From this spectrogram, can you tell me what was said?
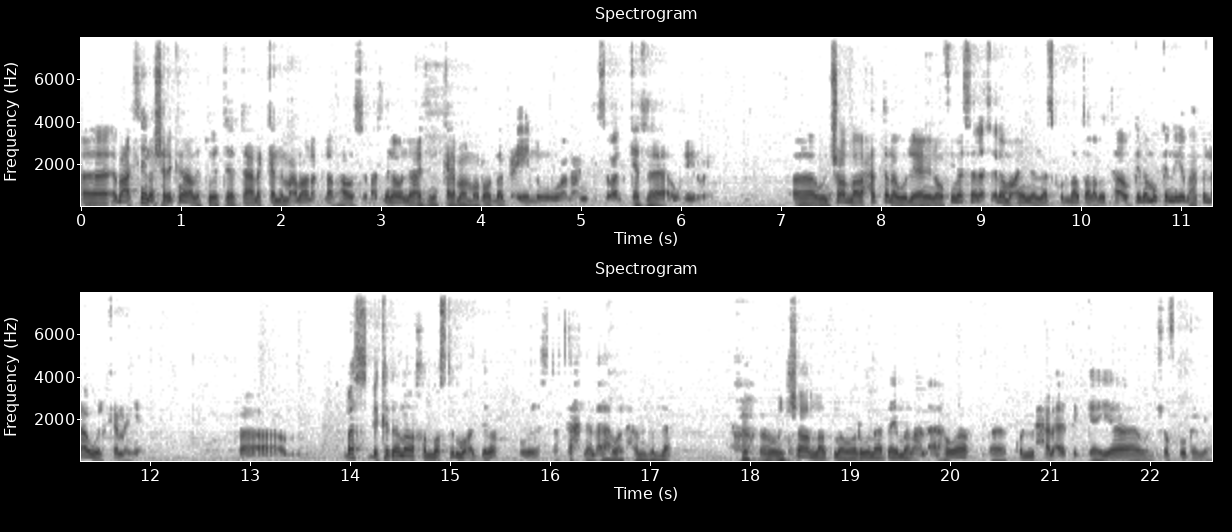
ابعت لنا شاركنا على تويتر تعالى اتكلم معانا على كلاب هاوس ابعت لنا قول لنا عايزين نتكلم عن الموضوع ده بعينه وأنا عندي سؤال كذا أو غيره يعني. آه وإن شاء الله حتى لو يعني لو في مثلا أسئلة معينة الناس كلها طلبتها أو كده ممكن نجيبها في الأول كمان يعني. ف بس بكده أنا خلصت المقدمة واستفتحنا القهوة الحمد لله. وإن شاء الله تنورونا دايما على القهوة في كل الحلقات الجاية ونشوفكم جميعا.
